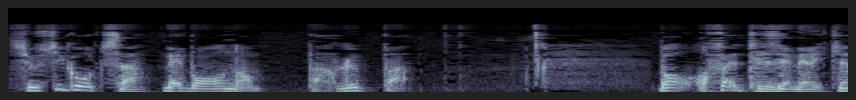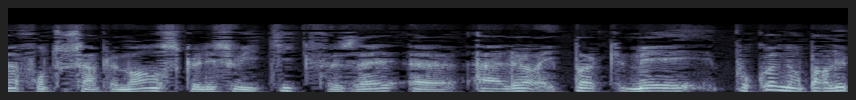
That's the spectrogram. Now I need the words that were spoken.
C'est aussi gros que ça. Mais bon, on n'en parle pas. Bon, en fait, les Américains font tout simplement ce que les Soviétiques faisaient euh, à leur époque. Mais pourquoi parler,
